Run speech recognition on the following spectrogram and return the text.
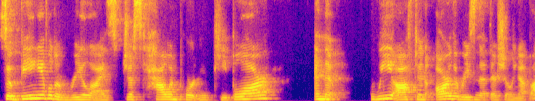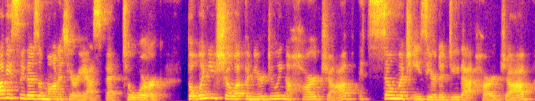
so being able to realize just how important people are and that we often are the reason that they're showing up obviously there's a monetary aspect to work but when you show up and you're doing a hard job, it's so much easier to do that hard job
